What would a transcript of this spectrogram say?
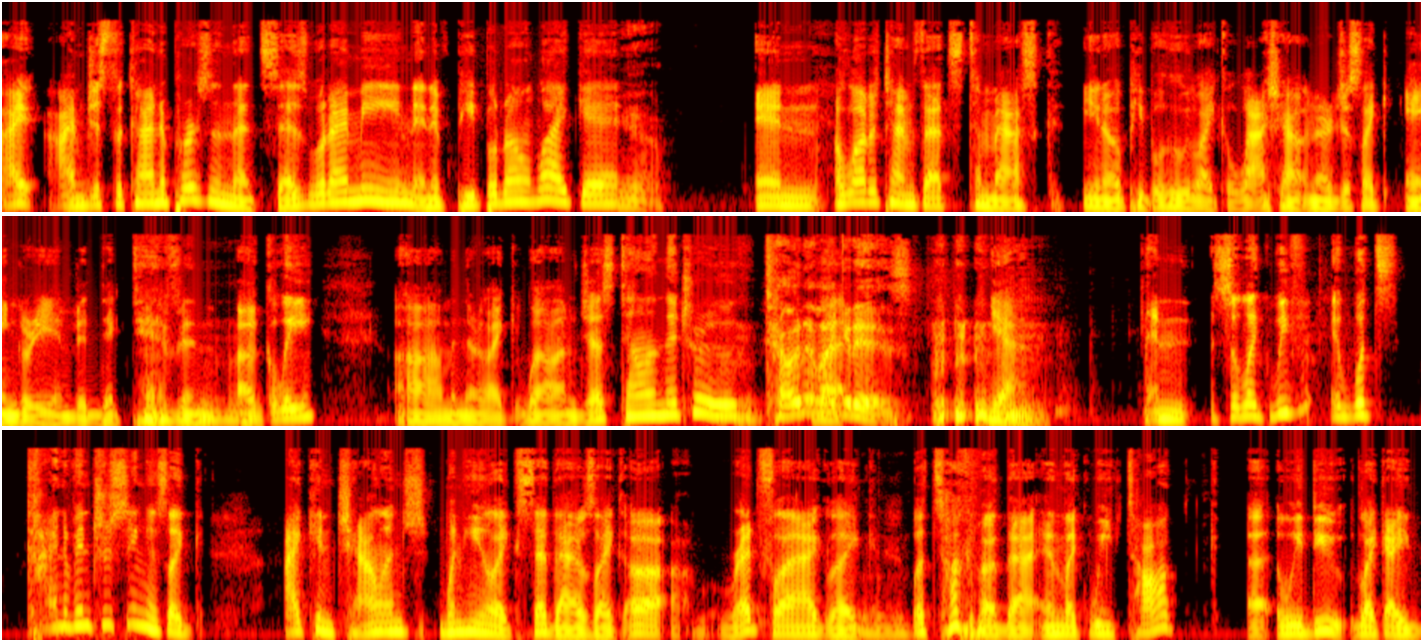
I I'm just the kind of person that says what I mean, and if people don't like it, Yeah. and a lot of times that's to mask, you know, people who like lash out and are just like angry and vindictive and ugly, um, and they're like, well, I'm just telling the truth, Telling it like it is. yeah. And so like we've what's kind of interesting is like I can challenge when he like said that I was like uh red flag like let's talk about that and like we talk uh, we do like I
